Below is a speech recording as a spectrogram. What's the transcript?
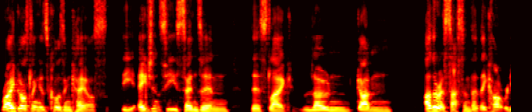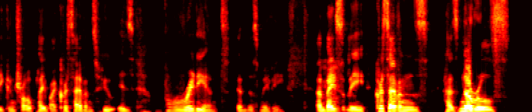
Ryan Gosling is causing chaos. The agency sends in this like lone gun other assassin that they can't really control, played by Chris Evans, who is brilliant in this movie. And mm-hmm. basically, Chris Evans has no rules,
